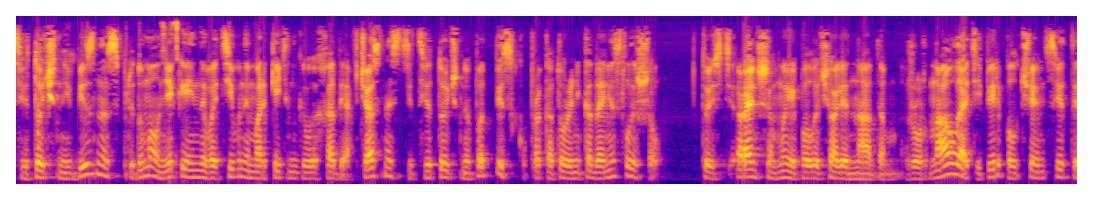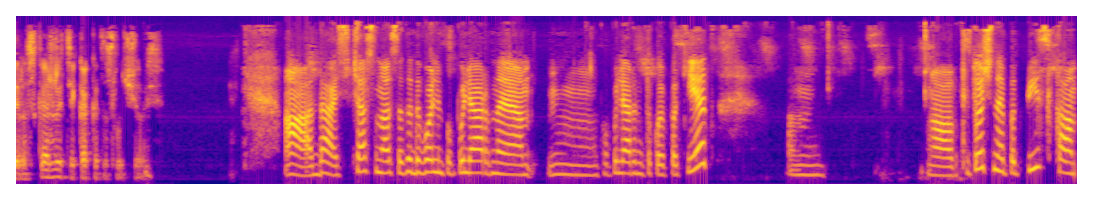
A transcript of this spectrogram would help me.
цветочный бизнес придумал некие инновативные маркетинговые ходы, в частности цветочную подписку, про которую никогда не слышал. То есть раньше мы получали на дом журналы, а теперь получаем цветы. Расскажите, как это случилось? А, да, сейчас у нас это довольно популярный, популярный такой пакет. А, цветочная подписка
